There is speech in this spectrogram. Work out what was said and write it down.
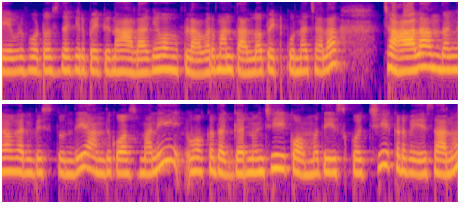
దేవుడి ఫొటోస్ దగ్గర పెట్టిన అలాగే ఒక ఫ్లవర్ మన తల్లో పెట్టుకున్న చాలా చాలా అందంగా కనిపిస్తుంది. అందుకోసమని ఒక దగ్గర నుంచి కొమ్మ తీసుకొచ్చి ఇక్కడ వేసాను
